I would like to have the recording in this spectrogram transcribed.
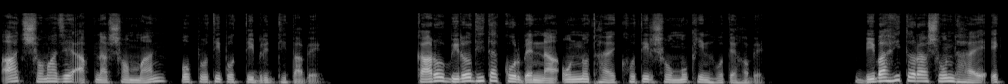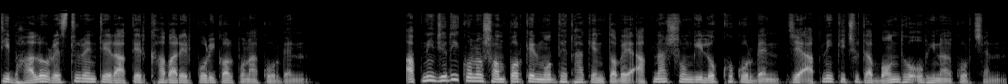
আজ সমাজে আপনার সম্মান ও প্রতিপত্তি বৃদ্ধি পাবে। কারও বিরোধিতা করবেন না, অন্যথায় ক্ষতির সম্মুখীন হতে হবে। বিবাহিতরা সন্ধ্যায় একটি ভালো রেস্টুরেন্টে রাতের খাবারের পরিকল্পনা করবেন। আপনি যদি কোনো সম্পর্কের মধ্যে থাকেন, তবে আপনার সঙ্গী লক্ষ্য করবেন যে আপনি কিছুটা বন্ধ অভিনয় করছেন।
